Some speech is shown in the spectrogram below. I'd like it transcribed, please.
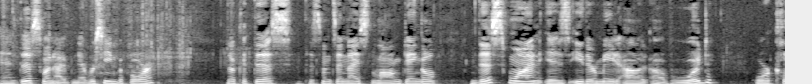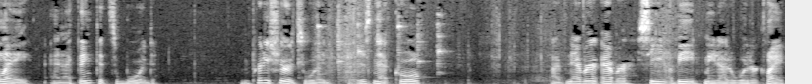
And this one I've never seen before. Look at this. This one's a nice long dangle. This one is either made out of wood or clay. And I think it's wood. I'm pretty sure it's wood. Isn't that cool? I've never ever seen a bead made out of wood or clay.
